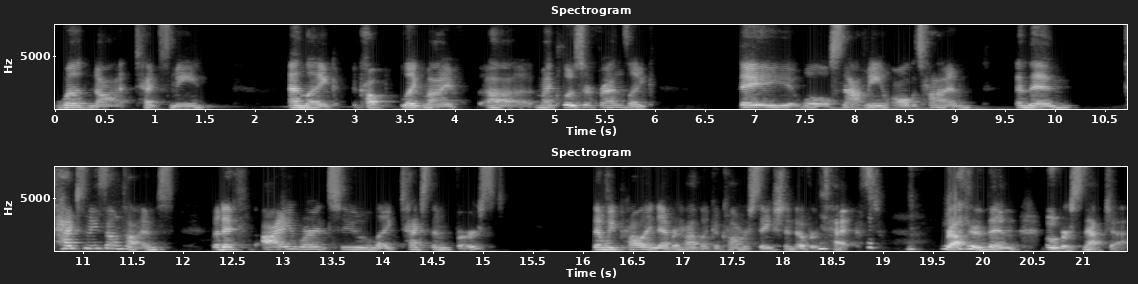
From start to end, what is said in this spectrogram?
would not text me. And like a couple like my uh my closer friends like they will snap me all the time and then text me sometimes, but if I weren't to like text them first, then we'd probably never have like a conversation over text rather than over Snapchat.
